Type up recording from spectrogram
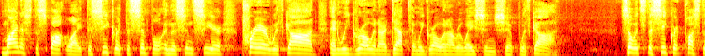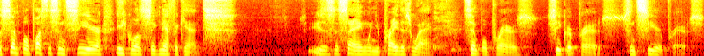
minus the spotlight, the secret, the simple, and the sincere prayer with God. And we grow in our depth and we grow in our relationship with God. So it's the secret plus the simple plus the sincere equals significant. Jesus is saying when you pray this way, simple prayers, secret prayers, sincere prayers,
